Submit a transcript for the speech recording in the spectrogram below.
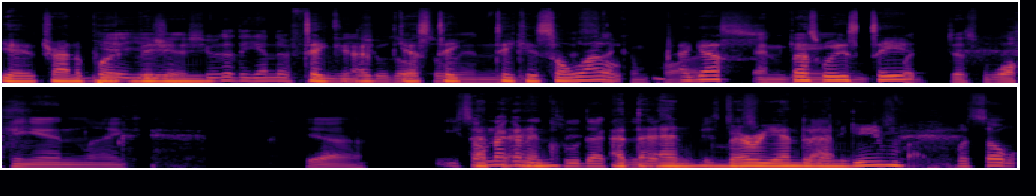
yeah trying to put yeah, yeah, Vision Yeah. She was at the end of take. I guess take take his soul out. second I part, guess best way to say it. But just walking in, like, yeah. So At I'm not gonna end- include that at the end, very end of Endgame. But so,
